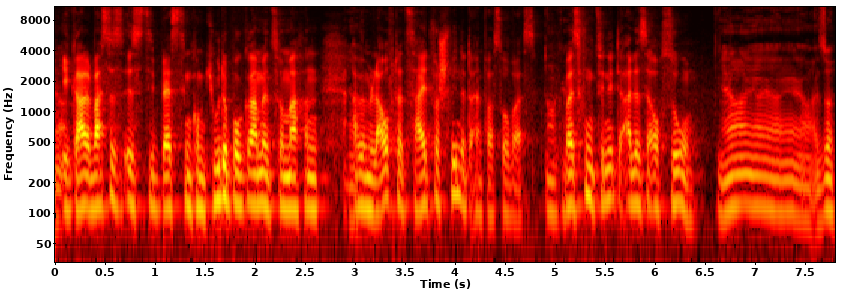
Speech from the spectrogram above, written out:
ja. egal was es ist, die besten Computerprogramme zu machen. Aber im Laufe der Zeit verschwindet einfach sowas. Weil es funktioniert alles auch so. Ja, ja, ja, ja, ja. Also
